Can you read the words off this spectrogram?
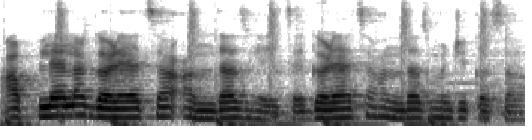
आपल्याला गळ्याचा अंदाज घ्यायचा आहे. गळ्याचा अंदाज म्हणजे कसा?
